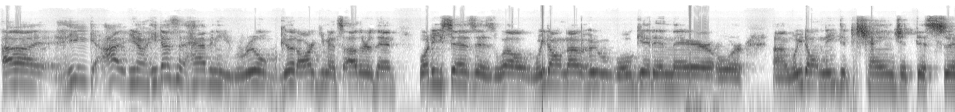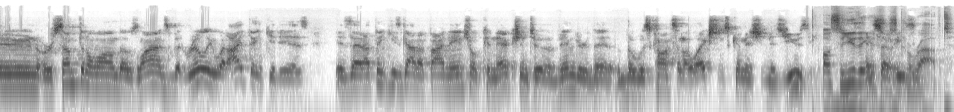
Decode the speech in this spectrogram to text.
Uh, he, I, you know, he doesn't have any real good arguments other than what he says is, well, we don't know who will get in there, or uh, we don't need to change it this soon, or something along those lines. But really, what I think it is is that I think he's got a financial connection to a vendor that the Wisconsin Elections Commission is using. Oh, so you think And it's so just corrupt?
